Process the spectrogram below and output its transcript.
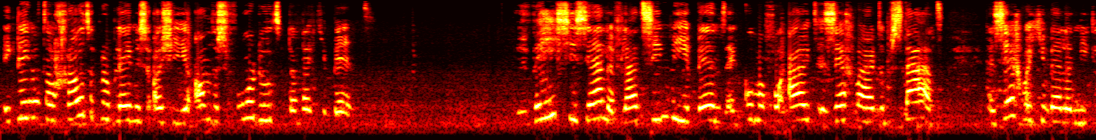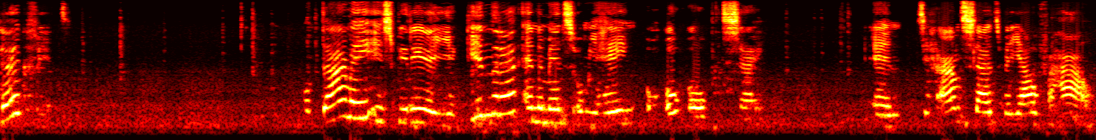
Ik denk dat het een groter probleem is als je je anders voordoet dan dat je bent. Wees jezelf, laat zien wie je bent en kom ervoor uit en zeg waar het op staat. En zeg wat je wel en niet leuk vindt. Want daarmee inspireer je je kinderen en de mensen om je heen om ook open te zijn. En zich aan te sluiten bij jouw verhaal.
